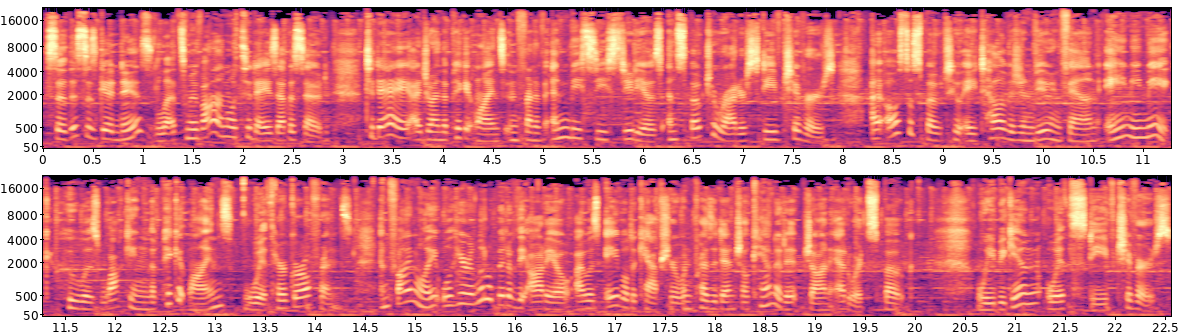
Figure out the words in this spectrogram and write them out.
So, this is good news. Let's move on with today's episode. Today, I joined the picket lines in front of NBC studios and spoke to writer Steve Chivers. I also spoke to a television viewing fan, Amy Meek, who was walking the picket lines with her girlfriends. And finally, we'll hear a little bit of the audio I was able to capture when presidential candidate John Edwards spoke. We begin with Steve Chivers.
